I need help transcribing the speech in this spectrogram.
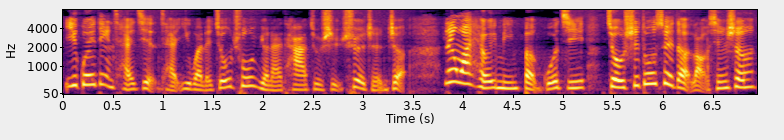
依规定裁剪，才意外的揪出原来他就是确诊者。另外还有一名本国籍九十多岁的老先生，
